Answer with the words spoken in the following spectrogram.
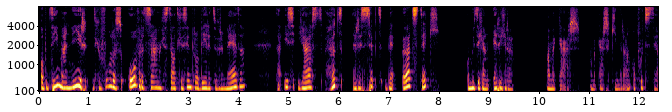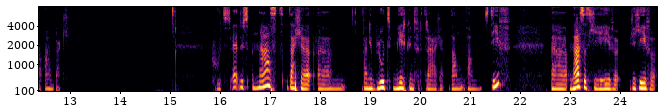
op die manier gevoelens over het samengesteld gezin proberen te vermijden, dat is juist het recept bij uitstek om je te gaan ergeren aan elkaar, aan mekaars kinderen, aan opvoedstijl, aanpak. Goed, dus naast dat je ehm, van je bloed meer kunt verdragen dan van Steve, uh, naast het gegeven, gegeven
